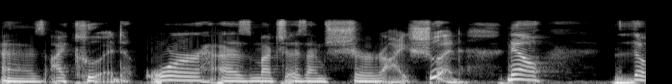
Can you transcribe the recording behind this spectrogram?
as I could, or as much as I'm sure I should. Now, the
